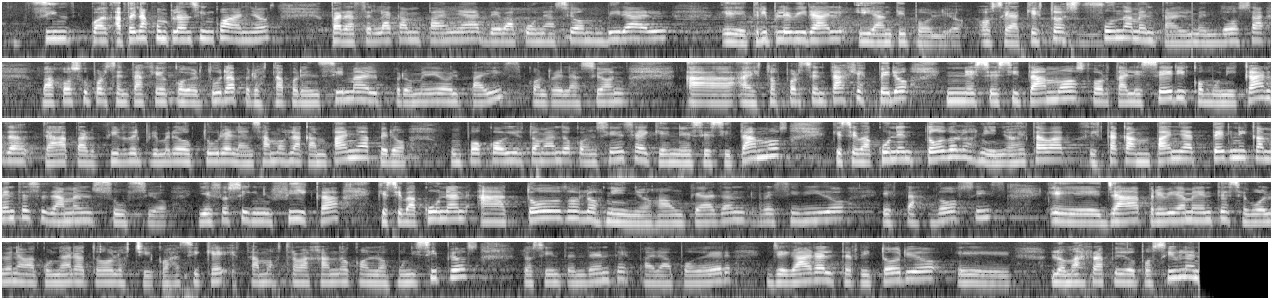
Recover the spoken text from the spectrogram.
apenas cumplan 5 años, para hacer la campaña de vacunación viral, eh, triple viral y antipolio. O sea que esto es fundamental. Mendoza bajó su porcentaje de cobertura, pero está por encima del promedio del país con relación a, estos porcentajes, pero necesitamos fortalecer y comunicar, ya, a partir del 1 de octubre lanzamos la campaña, pero un poco ir tomando conciencia de que necesitamos que se vacunen todos los niños. Esta, esta campaña técnicamente se llama en sucio y eso significa que se vacunan a todos los niños, aunque hayan recibido estas dosis, eh, ya previamente se vuelven a vacunar a todos los chicos. Así que estamos trabajando con los municipios los intendentes, para poder llegar al territorio eh, lo más rápido posible.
